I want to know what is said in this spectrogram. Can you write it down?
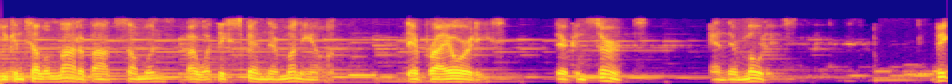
You can tell a lot about someone by what they spend their money on their priorities, their concerns, and their motives. Big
